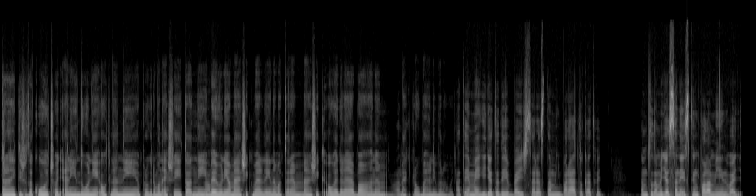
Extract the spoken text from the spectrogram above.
Talán itt is az a kulcs, hogy elindulni, ott lenni, a programon esélyt adni, Igen. beülni a másik mellé, nem a terem másik oldalába, hanem megpróbálni valahogy. Hát én még így ötödévben is szereztem így barátokat, hogy nem tudom, hogy összenéztünk valamin, vagy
